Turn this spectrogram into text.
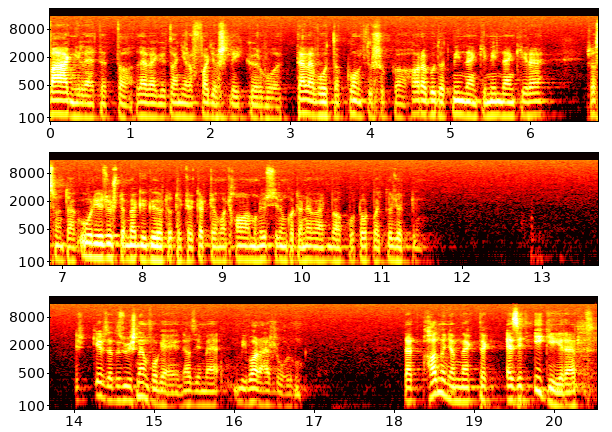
vágni lehetett a levegőt, annyira fagyos légkör volt. Tele voltak konfliktusokkal, haragudott mindenki mindenkire, és azt mondták, Úr Jézus, te megígérted, hogyha kettő vagy hárman összülünk a nevedbe, akkor ott vagy közöttünk. És képzeld, az ő is nem fog eljönni azért, mert mi varázsolunk. Tehát hadd mondjam nektek, ez egy ígéret,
